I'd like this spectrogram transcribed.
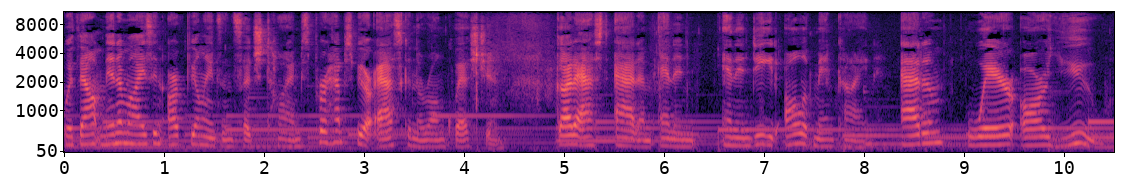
Without minimizing our feelings in such times, perhaps we are asking the wrong question. God asked Adam and, in, and indeed all of mankind, Adam, where are you?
